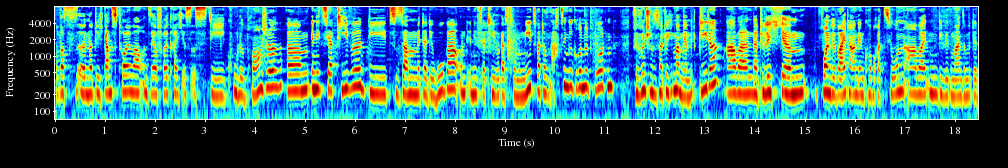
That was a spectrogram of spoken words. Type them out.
was äh, natürlich ganz toll war und sehr erfolgreich ist, ist die Coole Branche-Initiative, ähm, die zusammen mit der DEHOGA und Initiative Gastronomie 2018 gegründet wurden. Wir wünschen uns natürlich immer mehr Mitglieder, aber natürlich ähm, wollen wir weiter an den Kooperationen arbeiten, die wir gemeinsam mit der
